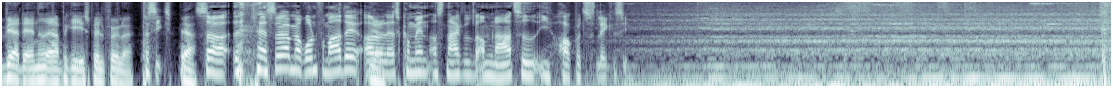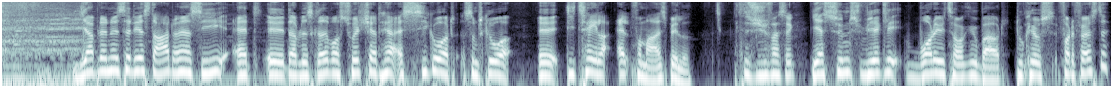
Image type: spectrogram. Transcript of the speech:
hvert andet RPG-spil, føler jeg. Præcis. Ja. Så lad os være med at runde for meget af det, og Ja. lad os komme ind og snakke lidt om narratid i Hogwarts Legacy. Jeg bliver nødt til lige at starte med at sige, at øh, der er blevet skrevet i vores Twitch-chat her af Sigurd, som skriver, øh, de taler alt for meget i spillet. Det synes jeg faktisk ikke. Jeg synes virkelig, what are you talking about? Du kan jo, for det første, du,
